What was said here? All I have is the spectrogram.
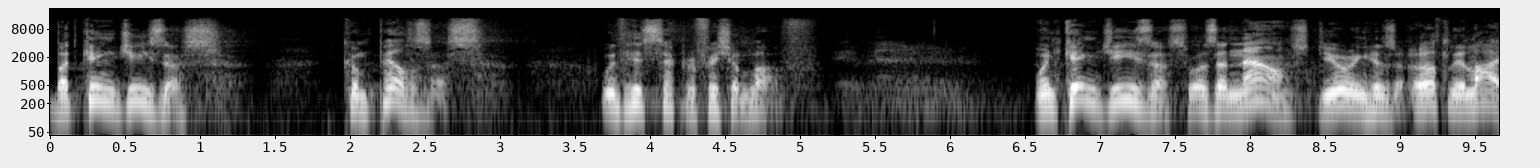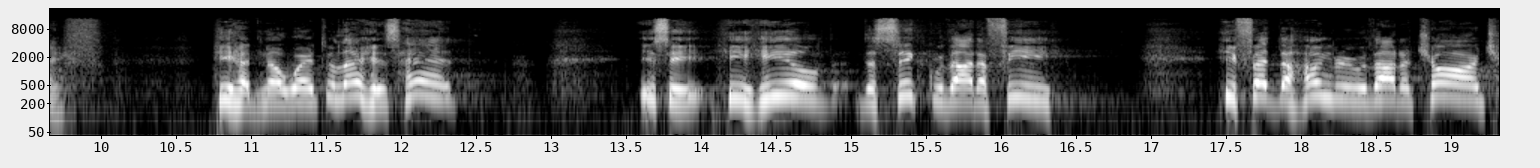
But King Jesus compels us with his sacrificial love. Amen. When King Jesus was announced during his earthly life, he had nowhere to lay his head. You see, he healed the sick without a fee, he fed the hungry without a charge,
